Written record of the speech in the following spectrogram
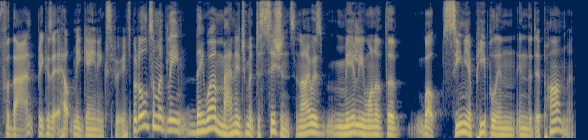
for that because it helped me gain experience. But ultimately they were management decisions and I was merely one of the well senior people in in the department.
